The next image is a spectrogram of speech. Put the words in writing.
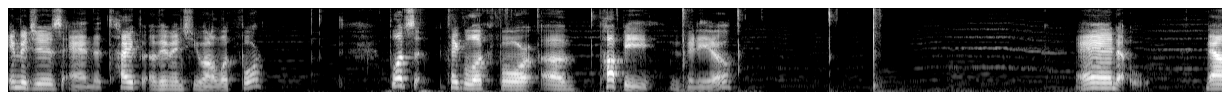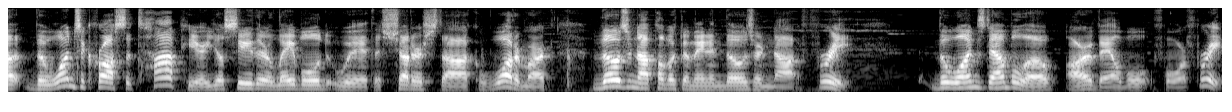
images and the type of image you want to look for. But let's take a look for a puppy video. And now the ones across the top here, you'll see they're labeled with a Shutterstock watermark. Those are not public domain and those are not free. The ones down below are available for free.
